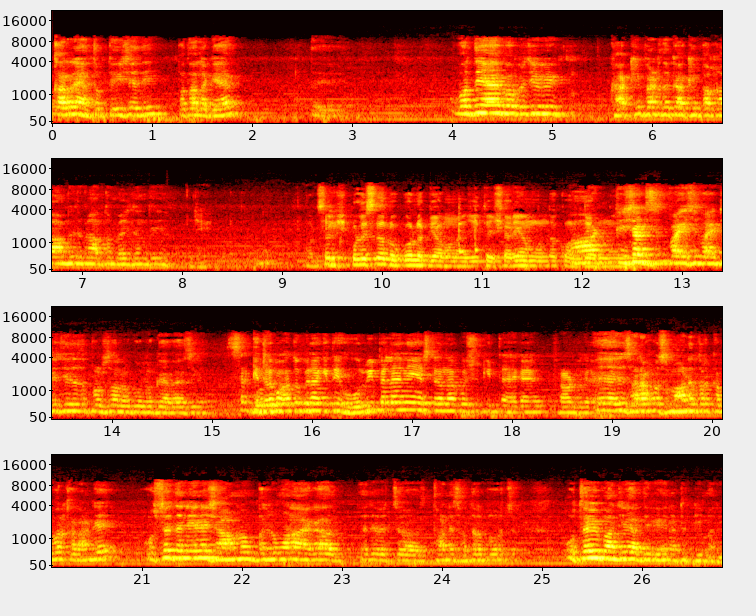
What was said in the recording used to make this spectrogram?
ਕਰ ਰਿਹਾ ਤਫਤੀਸ਼ ਇਹਦੀ ਪਤਾ ਲੱਗਿਆ। ਤੇ ਵਰਦੀ ਆਏ ਬਾਬੂ ਜੀ ਵੀ ਖਾਕੀ ਪੈਂਟ ਤੇ ਖਾਕੀ ਪੱਗ ਆਮ ਦੀ ਦੁਕਾਨ ਤੋਂ ਮਿਲ ਜਾਂਦੀ ਹੈ। ਜੀ। ਸਰ ਪੁਲਿਸ ਦਾ ਲੋਗੋ ਲੱਗਿਆ ਹੋਣਾ ਜੀ ਤੇ ਸ਼ਰਿਆਮ ਉਹਦਾ ਘੁੰਮਦੇ ਹਾਂ ਹੋਣਾ ਜੀ। ਟੀ-ਸ਼ਰਟ ਪਾਈ ਸੀ ਵਾਈਟ ਜਿਹਦੇ ਤੇ ਪੁਲਿਸ ਦਾ ਲੋਗੋ ਲੱਗਿਆ ਹੋਇਆ ਸੀ। ਸਰ ਗਿੱਦੜਬਾਹ ਤੋਂ ਬਿਨਾਂ ਕਿਤੇ ਹੋਰ ਵੀ ਪਹਿਲਾਂ ਇਹਨੇ ਇਸ ਤਰ੍ਹਾਂ ਦਾ ਕੁਝ ਕੀਤਾ ਹੈਗਾ ਫਰਾਡ ਵਗੈਰਾ? ਇਹ ਸਾਰਾ ਕੁਝ ਸਮਾਨ ਤੋਂ ਕਵਰ ਕਰਾਂਗੇ। ਉਸੇ ਦਿਨ ਹੀ ਇਹਨੇ ਸ਼ਾਮ ਨੂੰ ਬੱਲੂਆਣਾ ਹੈਗਾ ਇਹਦੇ ਵਿੱਚ ਥਾਣੇ ਸਦਰਪੁਰ ਚ। ਉੱਥੇ ਵੀ 5000 ਦੀ ਕਿਸੇ ਨੇ ਠੱਗੀ ਮਾਰੀ।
